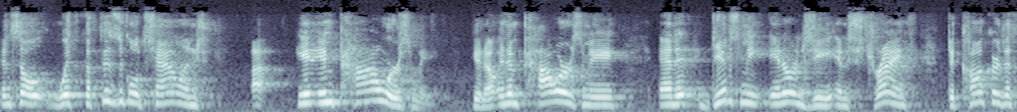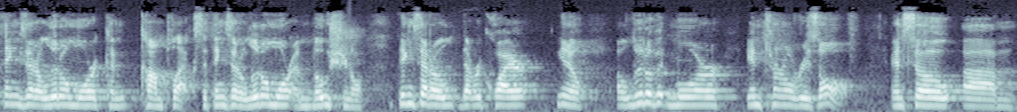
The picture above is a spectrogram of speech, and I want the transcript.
And so with the physical challenge, uh, it empowers me. You know, it empowers me, and it gives me energy and strength to conquer the things that are a little more con- complex, the things that are a little more emotional, things that are that require you know a little bit more internal resolve. And so, um,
